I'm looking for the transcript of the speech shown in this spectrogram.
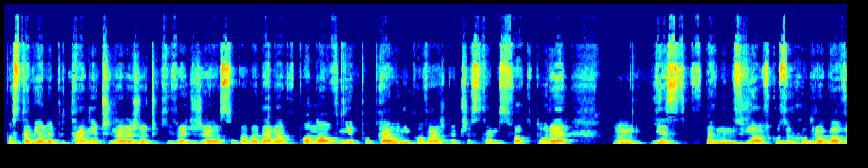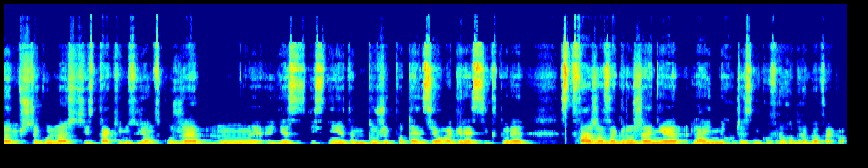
postawione pytanie, czy należy oczekiwać, że osoba badana ponownie popełni poważne przestępstwo, które jest w pewnym związku z ruchu drogowym, w szczególności z takim związku, że mm, jest, istnieje ten duży potencjał agresji, który stwarza zagrożenie dla innych uczestników ruchu drogowego.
